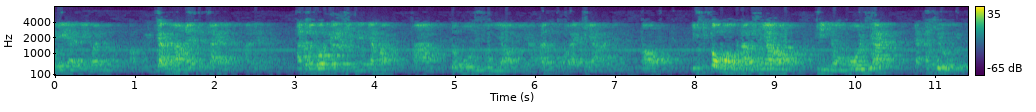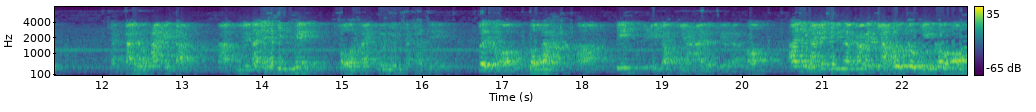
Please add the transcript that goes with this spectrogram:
袂啊喜欢，一点嘛爱就知啊，安尼，啊，所以我的钱呢，要嘛啊，都无需要伊啊，啊，就拖来食安尼，哦，伊是讲哦，有时啊吼，尽量无食。也较少诶，像介绍爱个蛋啊，为了咱诶身体蔬菜可以食较济，最重要运动啦啊，你比较惊就对啦吼。啊，你若个是若讲要食好做健康吼，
